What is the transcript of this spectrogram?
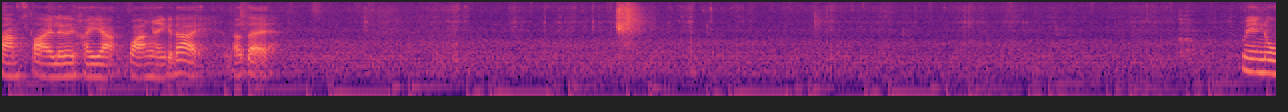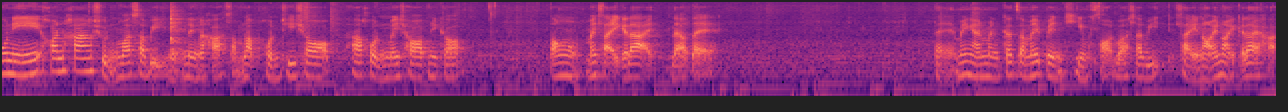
ตามสไตล์เลยใครอยากวางไงก็ได้ แล้วแต่ เมนูนี้ค่อนข้างฉุนวาซาบินิดนึงนะคะสำหรับคนที่ชอบ ถ้าคนไม่ชอบนี่ก็ต้องไม่ใส่ก็ได้แล้วแต่ แต่ไม่งั้นมันก็จะไม่เป็นครีมซอสวาซาบิใส่น้อยหน่อยก็ได้ค่ะ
